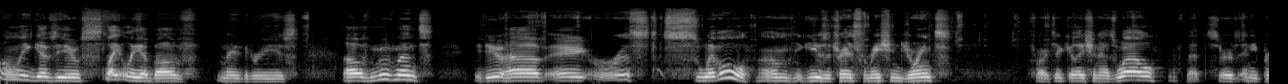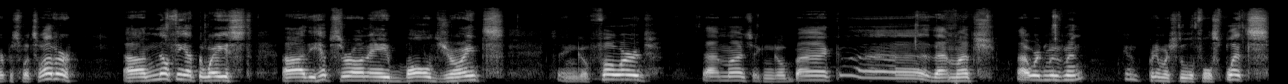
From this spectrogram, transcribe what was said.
only gives you slightly above 90 degrees of movement. You do have a wrist swivel. Um, you can use a transformation joint for articulation as well, if that serves any purpose whatsoever. Um, nothing at the waist. Uh, the hips are on a ball joint, so you can go forward that much. I can go back uh, that much. Outward movement. You can pretty much do the full splits.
